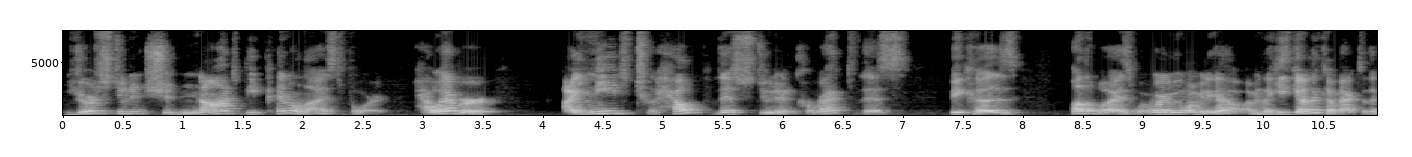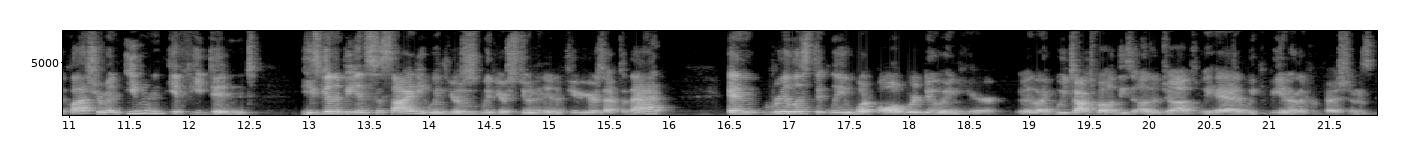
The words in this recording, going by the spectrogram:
your student should not be penalized for it. However, I need to help this student correct this because otherwise, where do you want me to go? I mean, like he's going to come back to the classroom, and even if he didn't, he's going to be in society with your Mhm. with your student in a few years after that. And realistically, what all we're doing here, like we talked about these other jobs we had, we could be in other professions,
